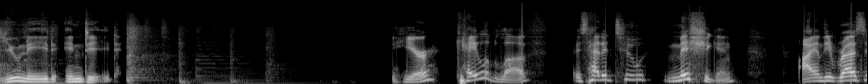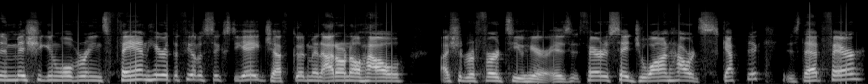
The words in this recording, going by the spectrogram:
You need Indeed. Here, Caleb Love is headed to Michigan. I am the resident Michigan Wolverines fan here at the Field of 68. Jeff Goodman, I don't know how I should refer to you here. Is it fair to say Juwan Howard skeptic? Is that fair?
